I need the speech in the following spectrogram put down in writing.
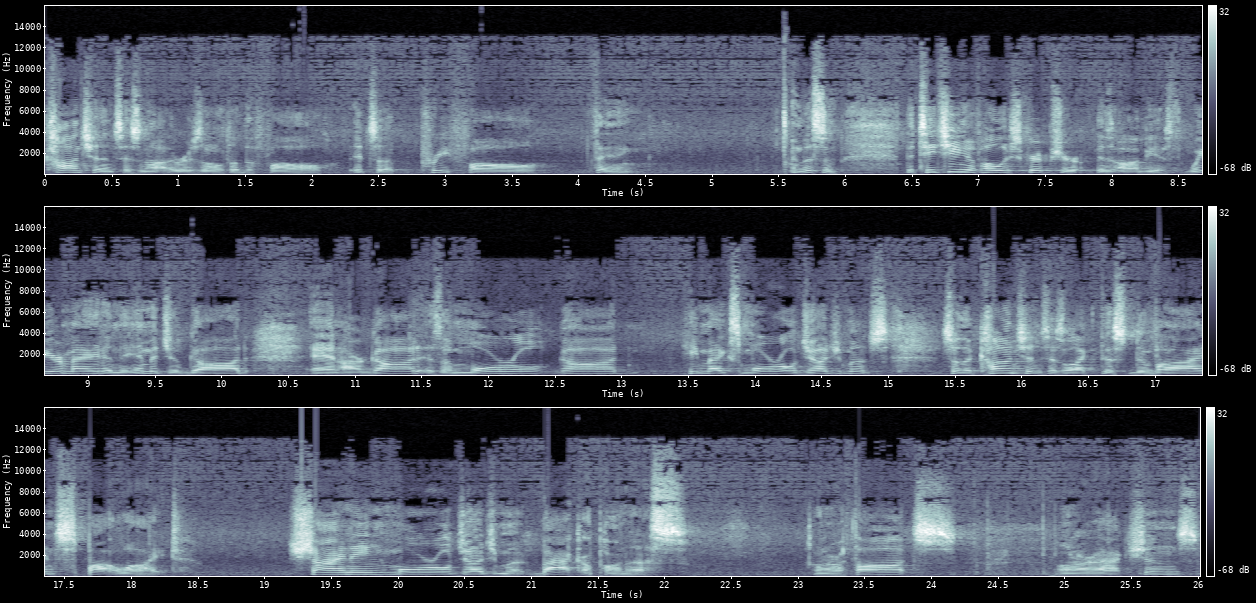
conscience is not the result of the fall, it's a pre fall thing. And listen, the teaching of Holy Scripture is obvious. We are made in the image of God, and our God is a moral God. He makes moral judgments. So the conscience is like this divine spotlight, shining moral judgment back upon us, on our thoughts, on our actions.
